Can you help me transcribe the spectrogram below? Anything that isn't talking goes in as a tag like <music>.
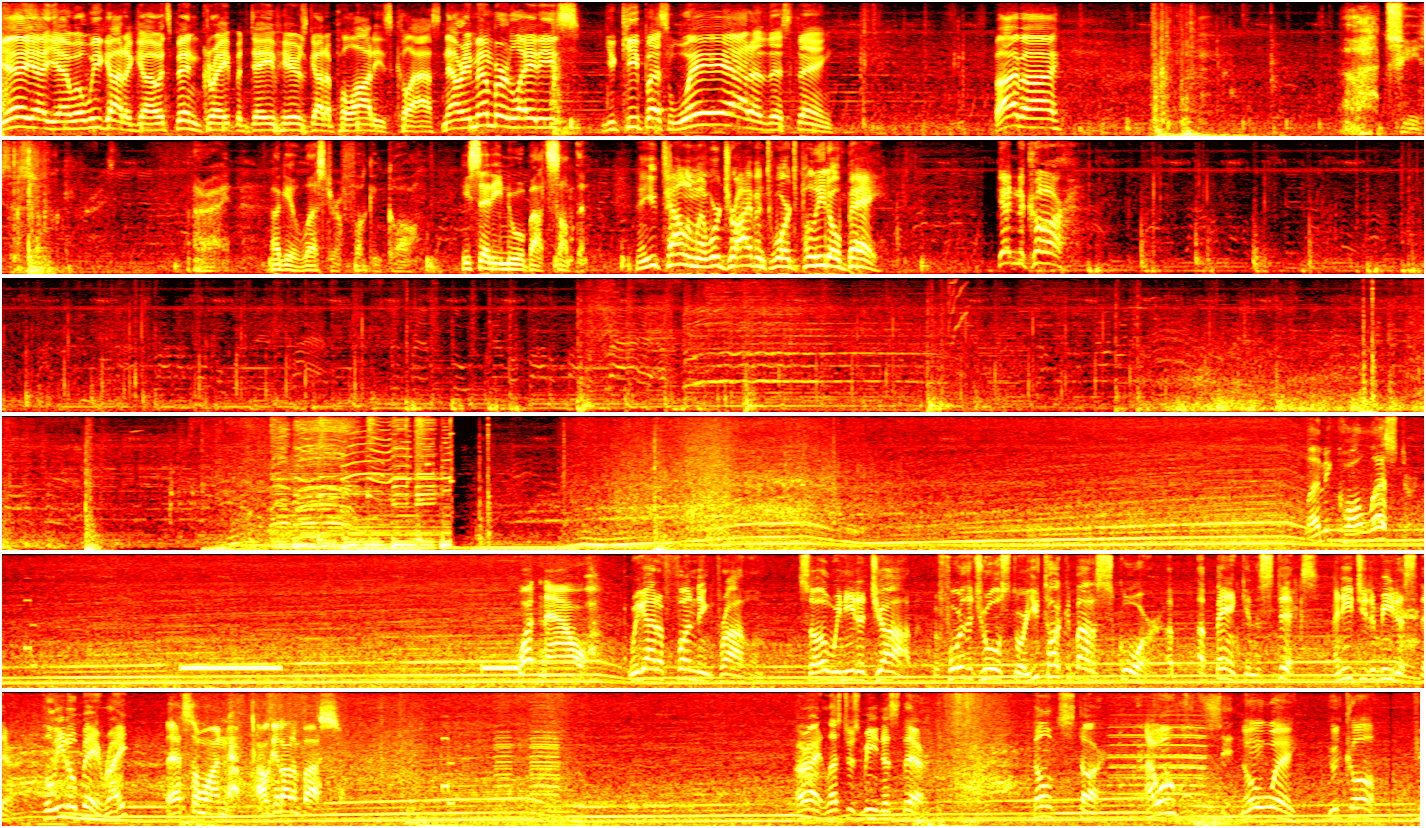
Yeah, yeah, yeah, well, we gotta go. It's been great, but Dave here's got a Pilates class. Now remember, ladies, you keep us way out of this thing. Bye-bye. Ah, Jesus fucking Christ. All right, I'll give Lester a fucking call. He said he knew about something. Now you tell him that we're driving towards Paleto Bay. Get in the car. Let me call Lester. What now? We got a funding problem. So we need a job. Before the jewel store, you talked about a score, a, a bank in the sticks. I need you to meet us there. Paleto Bay, right? That's the one. I'll get on a bus. All right, Lester's meeting us there. Don't start. I won't. No way. Good call.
